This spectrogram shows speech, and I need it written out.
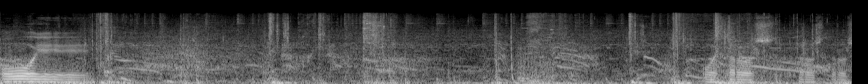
Ой-ой-ой. Ой, хорош, хорош, хорош.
